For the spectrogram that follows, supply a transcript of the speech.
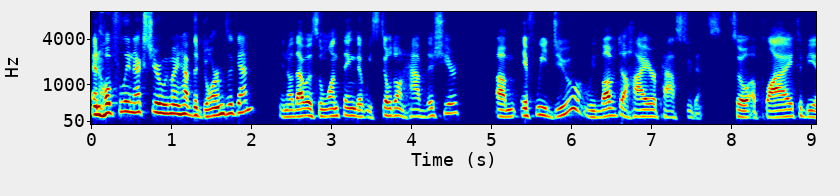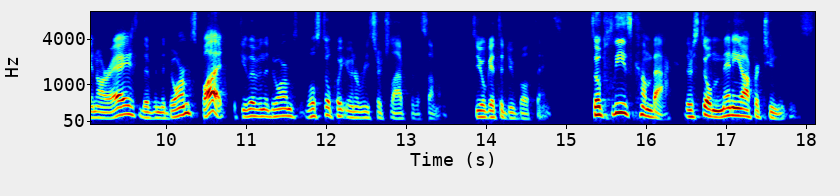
And hopefully next year we might have the dorms again. You know, that was the one thing that we still don't have this year. Um, if we do, we love to hire past students. So apply to be an RA, live in the dorms. But if you live in the dorms, we'll still put you in a research lab for the summer. So you'll get to do both things. So please come back. There's still many opportunities.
